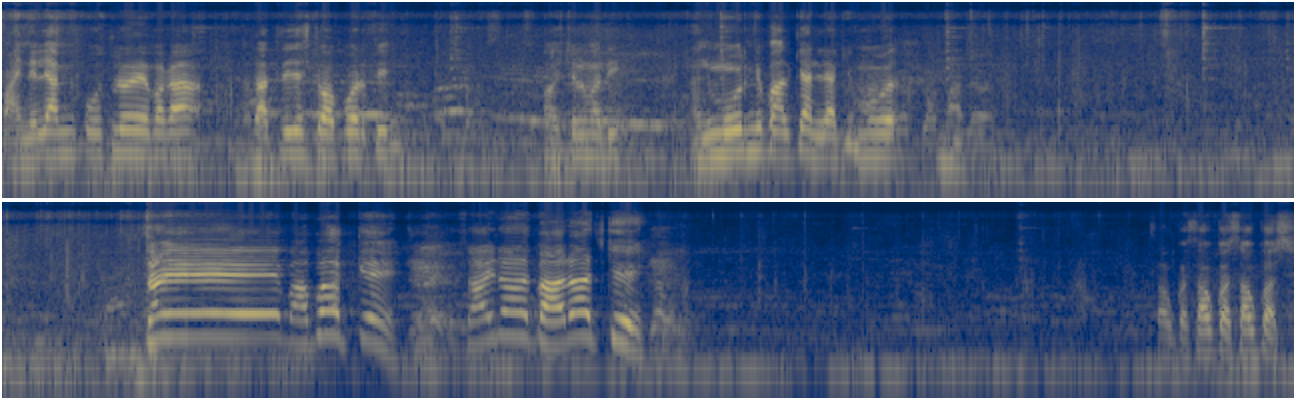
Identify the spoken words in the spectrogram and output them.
फायनली आम्ही पोचलो आहे बघा रात्रीच्या स्टॉपवरती हॉस्टेलमध्ये आणि मोरने पालखी आणल्या की मोर. जय बाबा के. साईनाथ महाराज के. सावकाश सावकाश सावकाश.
